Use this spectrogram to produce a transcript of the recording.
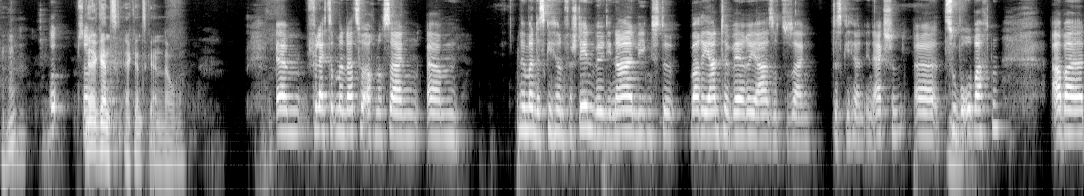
Mhm. Oh, sorry. Ja, ganz, ganz gerne, Laura. Ähm, vielleicht sollte man dazu auch noch sagen, ähm, wenn man das Gehirn verstehen will, die naheliegendste Variante wäre ja sozusagen das Gehirn in Action äh, zu mhm. beobachten. Aber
